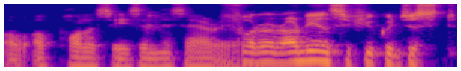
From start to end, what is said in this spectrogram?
of, of, policies in this area. For our audience, if you could just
